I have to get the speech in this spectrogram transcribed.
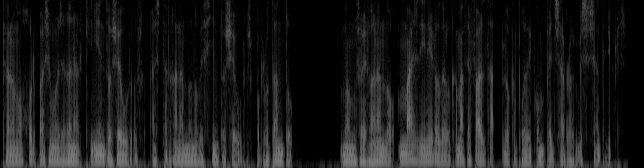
Que a lo mejor pasemos de ganar 500 euros a estar ganando 900 euros. Por lo tanto, vamos a ir ganando más dinero de lo que me hace falta, lo que puede compensar los meses anteriores.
